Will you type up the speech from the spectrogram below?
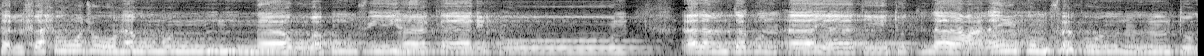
تلفح وجوههم النار وهم فيها كالحون ألم تكن آياتي تتلى عليكم فكنتم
